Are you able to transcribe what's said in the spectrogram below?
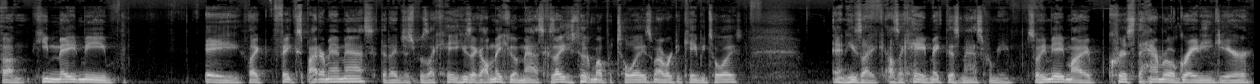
Um, he made me a like fake Spider-Man mask that I just was like, hey, he's like, I'll make you a mask because I used to hook him up with toys when I worked at KB Toys, and he's like, I was like, hey, make this mask for me. So he made my Chris the Hammer O'Grady gear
